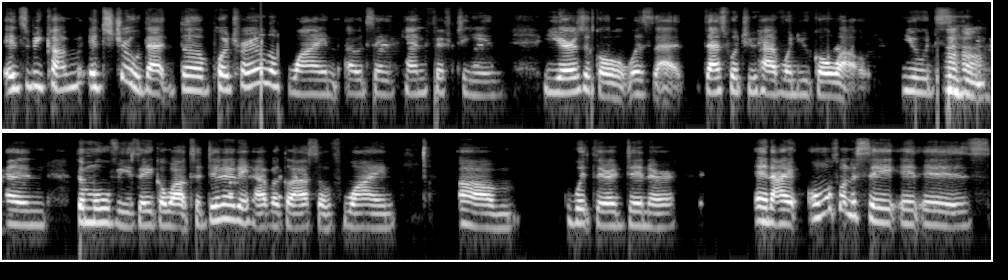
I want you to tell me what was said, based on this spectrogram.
It's become, it's true that the portrayal of wine, I would say 10, 15 years ago, was that that's what you have when you go out. You would see, mm-hmm. and the movies. They go out to dinner, they have a glass of wine um, with their dinner. And I almost want to say it is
